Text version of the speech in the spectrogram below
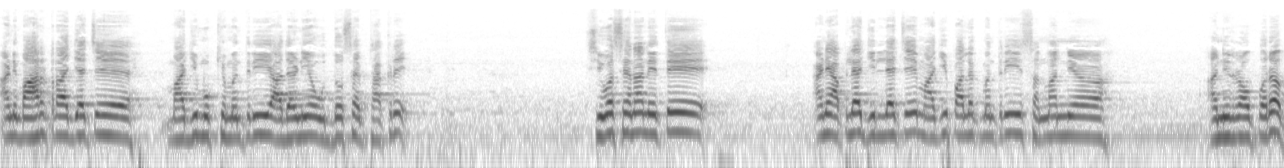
आणि महाराष्ट्र राज्याचे माजी मुख्यमंत्री आदरणीय उद्धवसाहेब ठाकरे शिवसेना नेते आणि आपल्या जिल्ह्याचे माजी पालकमंत्री सन्मान्य अनिलराव परब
